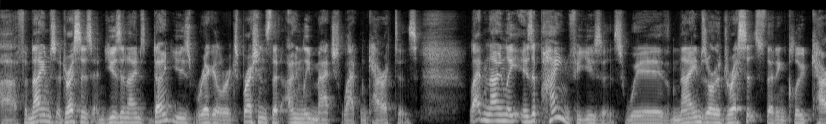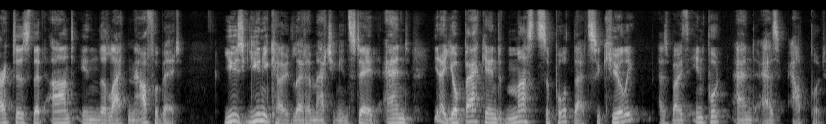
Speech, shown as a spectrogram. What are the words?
Uh, for names, addresses, and usernames, don't use regular expressions that only match Latin characters. Latin only is a pain for users with names or addresses that include characters that aren't in the Latin alphabet. Use Unicode letter matching instead, and you know your backend must support that securely as both input and as output.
